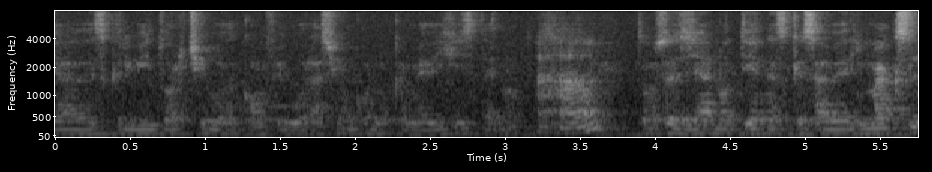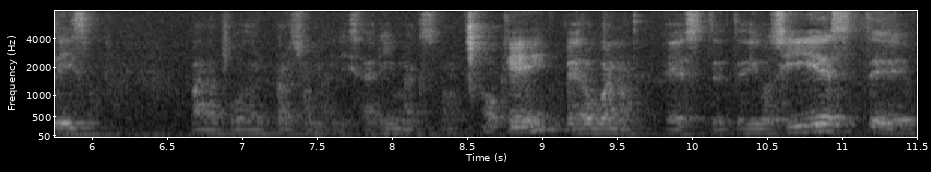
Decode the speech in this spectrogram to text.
ya describí tu archivo de configuración con lo que me dijiste no Ajá. Entonces ya no tienes que saber Emacs Lisp para poder personalizar Emacs, ¿no? Ok. Pero bueno, este, te digo, sí, este,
